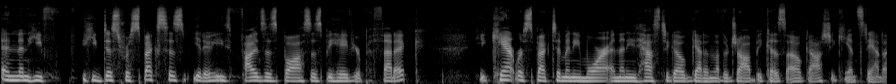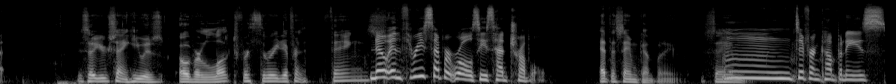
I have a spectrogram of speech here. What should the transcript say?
and then he he disrespects his, you know, he finds his boss's behavior pathetic. He can't respect him anymore and then he has to go get another job because oh gosh, he can't stand it. So you're saying he was overlooked for three different things? No, in three separate roles he's had trouble. At the same company. Same mm, different companies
